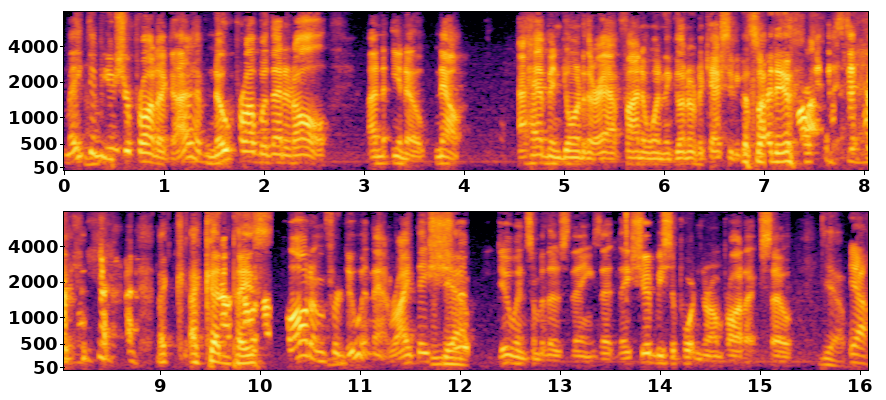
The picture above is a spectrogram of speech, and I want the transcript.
make them mm-hmm. use your product. I have no problem with that at all. I, you know, now I have been going to their app, finding one, and then going over to Cachly to go. That's what I do. I, I cut and paste. I applaud them for doing that, right? They should Yeah. be doing some of those things. That they should be supporting their own products. So Yeah, Yeah.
